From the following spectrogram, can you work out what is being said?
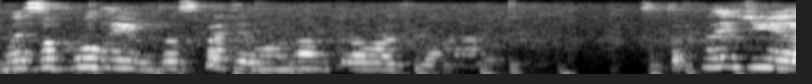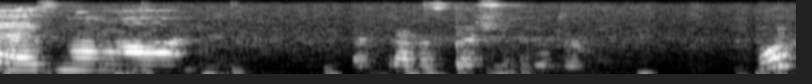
Ми забули їх достати, але нам кровать зламали. Так нечесно. Так, треба спершу тут. Оп.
